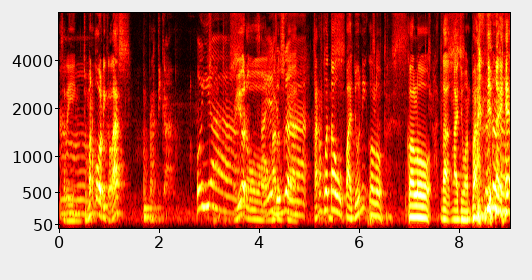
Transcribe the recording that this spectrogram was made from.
Sering. Oh. Cuman kalau di kelas perhatikan. oh iya Iya dong. saya harus juga kayak- karena gue tahu Pajo nih kalau kalau nggak nggak cuman Pajo ya.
